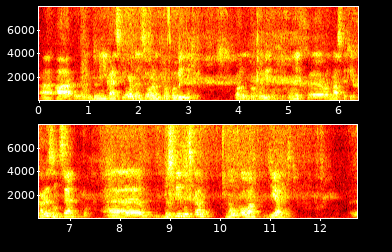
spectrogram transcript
А, а е, домініканський орден це орден проповідників. Орден проповідників. У них е, одна з таких харизм це е, дослідницька наукова діяльність. Е,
